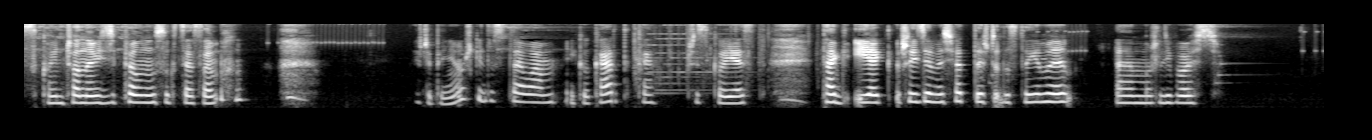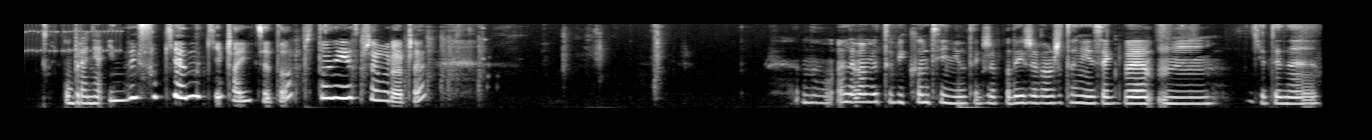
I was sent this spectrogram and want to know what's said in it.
skończone, widzi pełnym sukcesem. Jeszcze pieniążki dostałam i kokardkę. Wszystko jest. Tak, i jak przejdziemy świat, to jeszcze dostajemy e, możliwość ubrania innej sukienki. Czajcie to? Czy to nie jest przeurocze? No, ale mamy to be continue, także podejrzewam, że to nie jest jakby mm, jedyny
